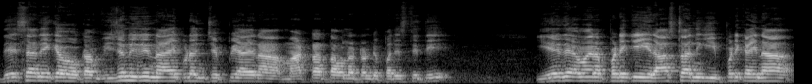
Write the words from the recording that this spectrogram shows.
దేశానికి ఒక విజనరీ నాయకుడు అని చెప్పి ఆయన మాట్లాడుతూ ఉన్నటువంటి పరిస్థితి. ఏదేమైనప్పటికీ ఈ రాష్ట్రానికి ఇప్పటికైనా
